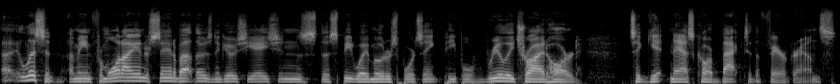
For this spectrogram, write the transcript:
Uh, listen, I mean, from what I understand about those negotiations, the Speedway Motorsports Inc. people really tried hard to get NASCAR back to the fairgrounds.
